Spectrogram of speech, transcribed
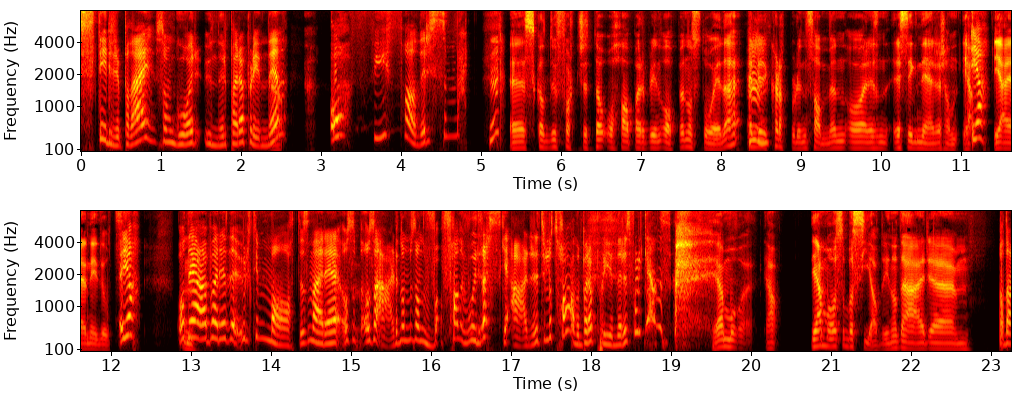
stirre på deg som går under paraplyen din. Å, fy fader, smerte! Eh, skal du fortsette å ha paraplyen åpen og stå i det, eller klapper du den sammen og liksom resignerer sånn Ja, Mm. Ja. jeg er en idiot. Ja. Og Mm. det er bare det ultimate sånn derre og, så- og så er det noe med sånn hva- Fader, hvor raske er dere til å ta ned paraplyen deres, folkens? Jeg må, ja. jeg må også bare si, Adelina, det er um... Og da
